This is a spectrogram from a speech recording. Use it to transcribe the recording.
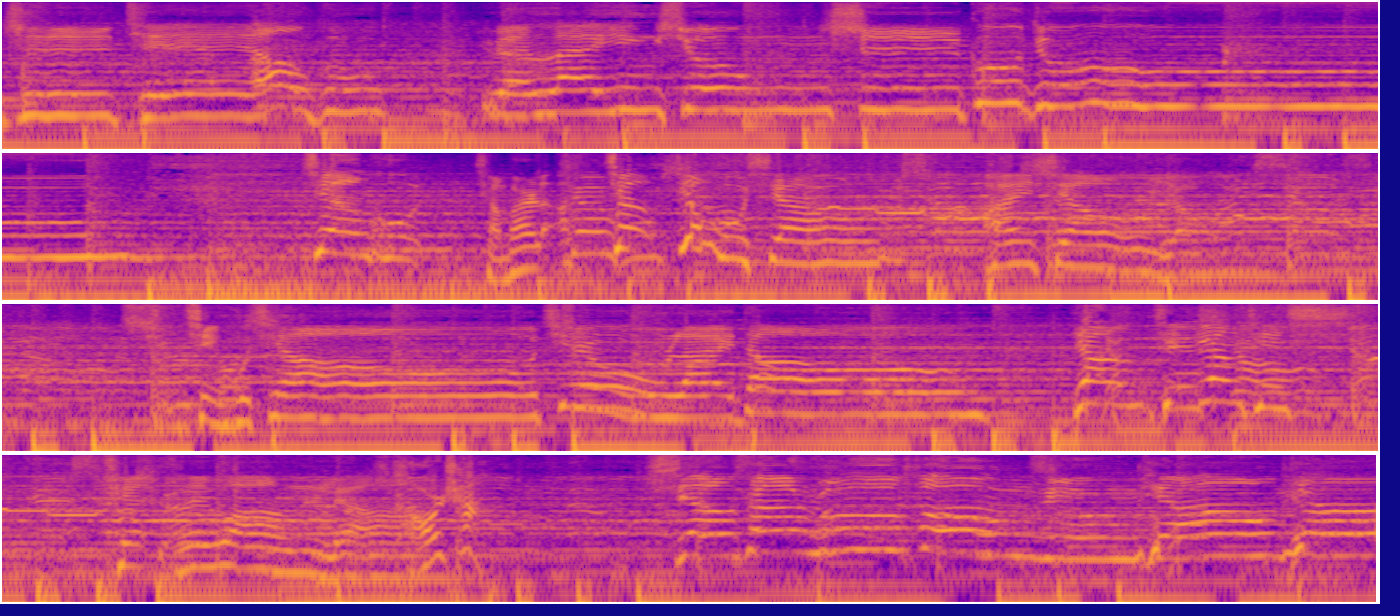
志铁傲骨，原来英雄是孤独。江湖抢拍了啊！江江湖笑，还逍遥，轻忽巧就来到，仰天仰天全忘了。好好唱。潇洒如风轻飘飘。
